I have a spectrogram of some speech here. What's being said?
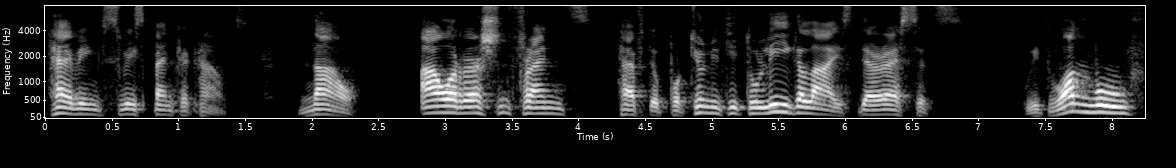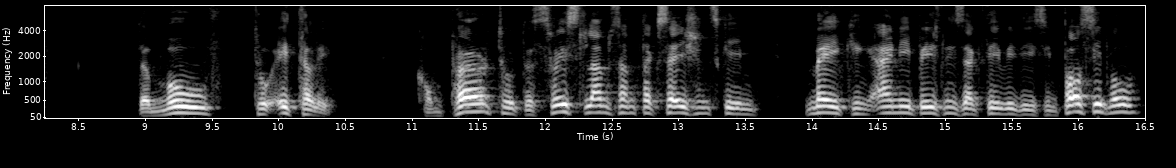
having Swiss bank accounts. Now, our Russian friends have the opportunity to legalize their assets with one move, the move to Italy. Compared to the Swiss lump sum taxation scheme making any business activities impossible,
